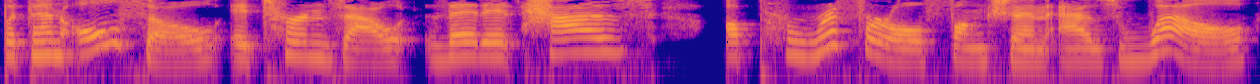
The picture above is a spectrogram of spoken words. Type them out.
but then also it turns out that it has a peripheral function as well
